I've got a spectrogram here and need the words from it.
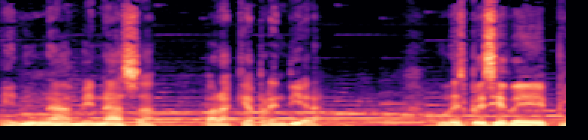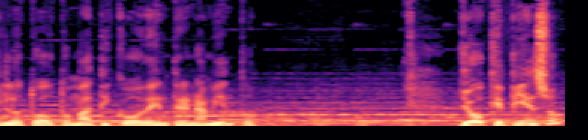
en una amenaza para que aprendiera. Una especie de piloto automático de entrenamiento. ¿Yo qué pienso?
